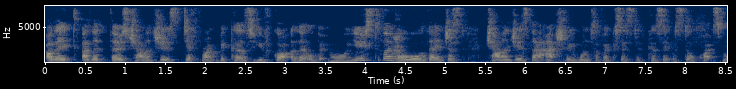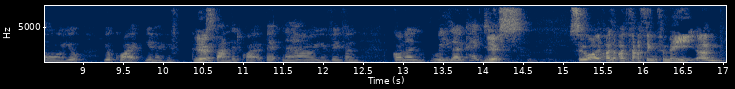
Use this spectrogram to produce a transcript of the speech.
are they are the, those challenges different because you've got a little bit more used to them, yeah. or they're just challenges that actually wouldn't have existed because it was still quite small. You're you're quite you know you've yeah. expanded quite a bit now. You've even gone and relocated. Yes. So I I, I think for me um,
